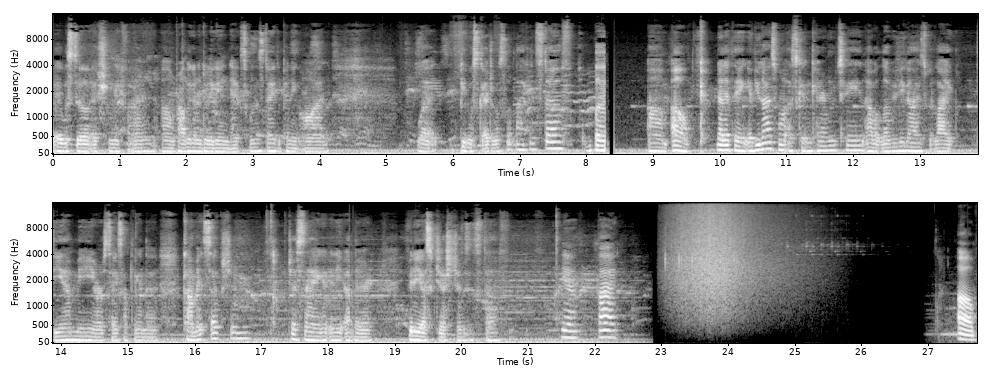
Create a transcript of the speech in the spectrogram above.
but it was still extremely fun. Um, probably gonna do it again next Wednesday, depending on what people's schedules look like and stuff. But um, oh, another thing, if you guys want a skincare routine, I would love if you guys would like DM me or say something in the comment section. Just saying and any other video suggestions and stuff. Yeah, bye. Oh,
